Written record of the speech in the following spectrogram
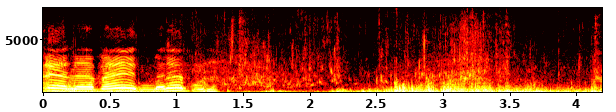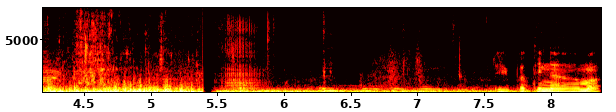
Ay, lapad, balat. Di tinama.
